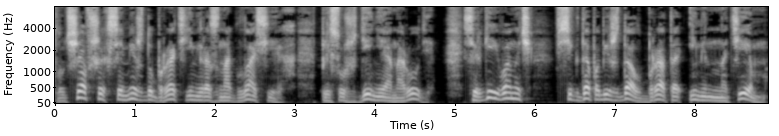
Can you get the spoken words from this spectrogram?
случавшихся между братьями разногласиях, присуждении о народе, Сергей Иванович всегда побеждал брата именно тем,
